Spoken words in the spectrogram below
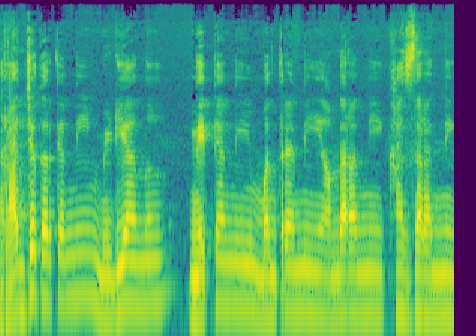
राज्यकर्त्यांनी मीडियानं नेत्यांनी मंत्र्यांनी आमदारांनी खासदारांनी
